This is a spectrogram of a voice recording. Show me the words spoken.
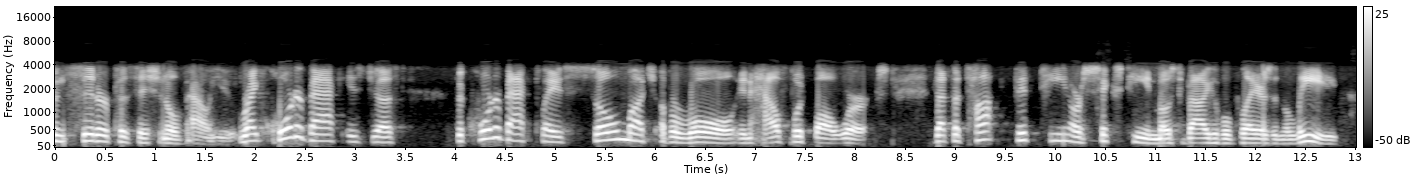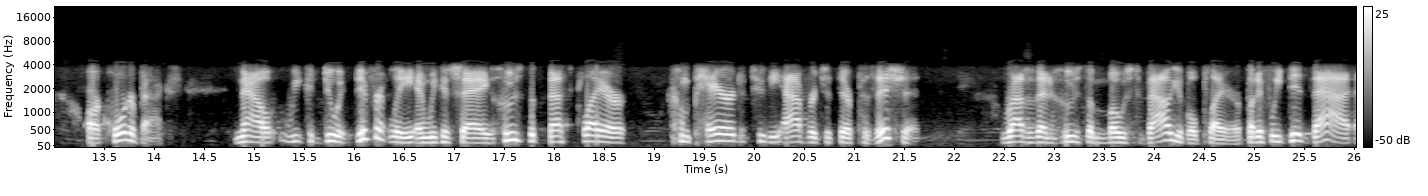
consider positional value. Right? Quarterback is just the quarterback plays so much of a role in how football works that the top 15 or 16 most valuable players in the league are quarterbacks. Now, we could do it differently and we could say who's the best player compared to the average at their position rather than who's the most valuable player. But if we did that,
